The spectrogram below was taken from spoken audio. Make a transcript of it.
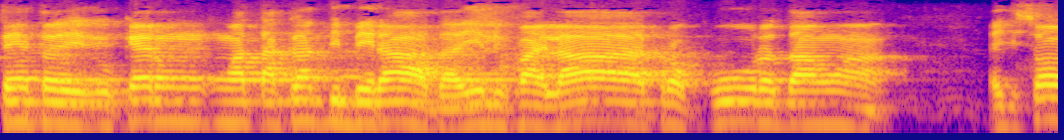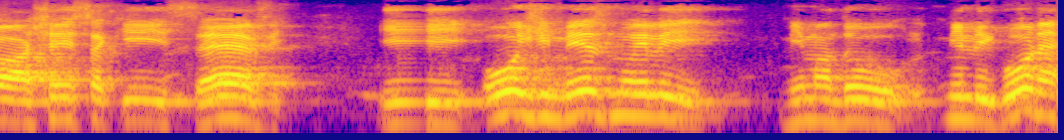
tenta, eu quero um, um, atacante de beirada, aí ele vai lá, procura, dá uma. Aí diz, ó, oh, achei isso aqui, serve. E hoje mesmo ele me mandou, me ligou, né?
